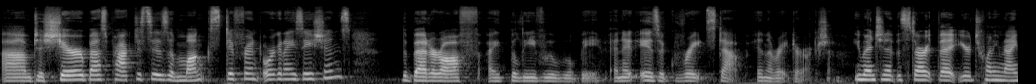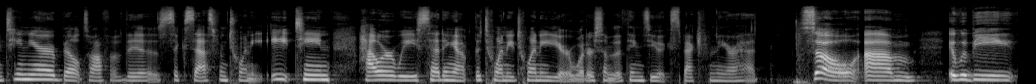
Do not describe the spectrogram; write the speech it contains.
um, to share best practices amongst different organizations, the better off I believe we will be. And it is a great step in the right direction. You mentioned at the start that your 2019 year built off of the success from 2018. How are we setting up the 2020 year? What are some of the things you expect from the year ahead? So um, it would be,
